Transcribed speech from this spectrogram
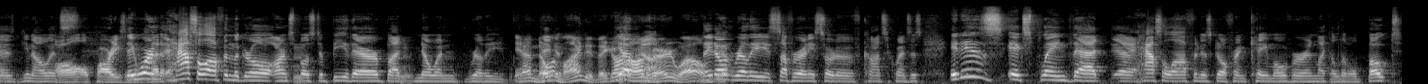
There's- you know, it's All parties They weren't Hasselhoff and the girl aren't supposed to be there, but no one really. Yeah, no one do- minded. They got Yeah, on no. very well. They don't really suffer any sort of consequences. It is explained that uh, Hasselhoff and his girlfriend came over in like a little boat,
